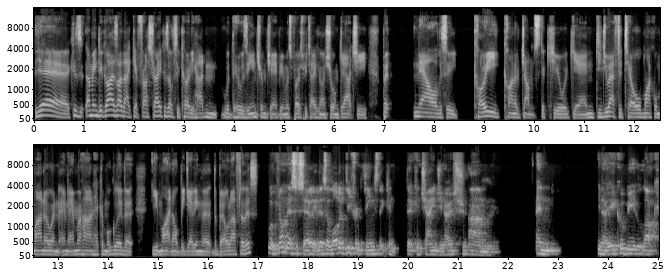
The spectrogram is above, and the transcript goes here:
Yeah, because I mean, do guys like that get frustrated? Because obviously Cody Haddon, with who was the interim champion, was supposed to be taking on Sean Gauci, but now obviously Cody kind of jumps the queue again. Did you have to tell Michael Manu and, and Emrahan Hakamuglu that you might not be getting the, the belt after this? Look, not necessarily. There's a lot of different things that can that can change. You know, um, and you know it could be like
